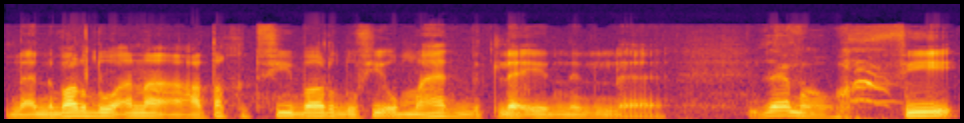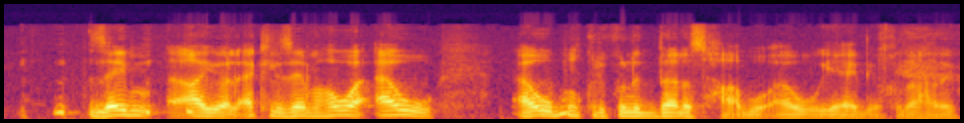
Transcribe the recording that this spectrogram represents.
لأن برضو أنا أعتقد في برضو في أمهات بتلاقي ال- زي ما هو في زي ما أيوه الأكل زي ما هو أو أو ممكن يكون اداه لاصحابه أو يعني بال حضرتك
